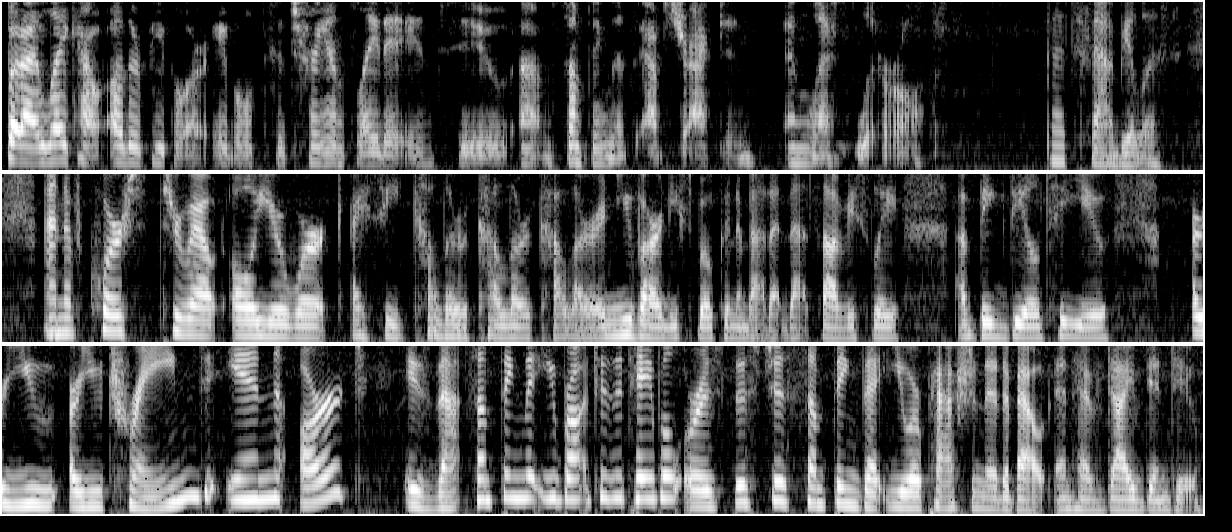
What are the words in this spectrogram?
but I like how other people are able to translate it into um, something that's abstract and, and less literal. That's fabulous. And of course, throughout all your work, I see color, color, color, and you've already spoken about it. That's obviously a big deal to you. Are you are you trained in art? Is that something that you brought to the table, or is this just something that you are passionate about and have dived into?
